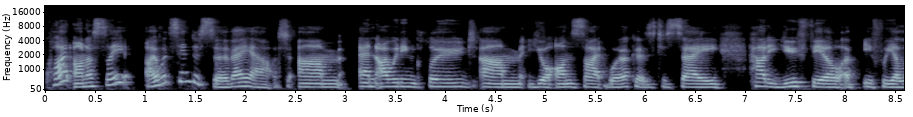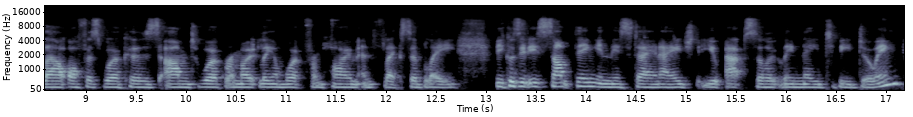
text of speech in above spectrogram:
Quite honestly, I would send a survey out um, and I would include um, your on site workers to say, how do you feel if we allow office workers um, to work remotely and work from home and flexibly? Because it is something in this day and age that you absolutely need to be doing.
